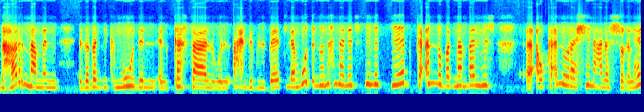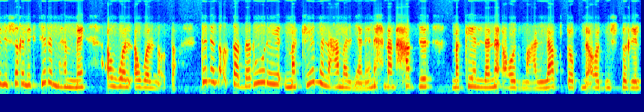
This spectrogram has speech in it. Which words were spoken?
ظهرنا من إذا بدك mood الكسل والقعدة بالبيت ل mood إنه نحن لابسين الثياب كأنه بدنا نبلش أو كأنه رايحين على الشغل. هذه شغلة كثير مهمة أول أول نقطة. ثاني نقطة ضروري مكان العمل. يعني نحن نحضر مكان لنقعد مع اللابتوب نقعد نشتغل.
